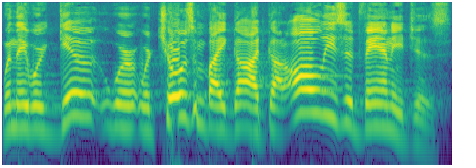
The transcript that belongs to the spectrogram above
when they were, give, were, were chosen by God, got all these advantages.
